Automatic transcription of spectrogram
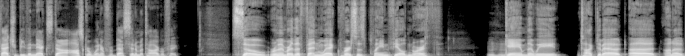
that should be the next uh, Oscar winner for best cinematography. So remember the Fenwick versus Plainfield North mm-hmm. game that we talked about uh, on a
